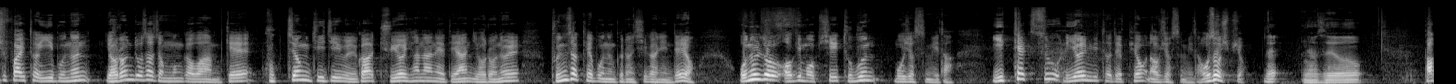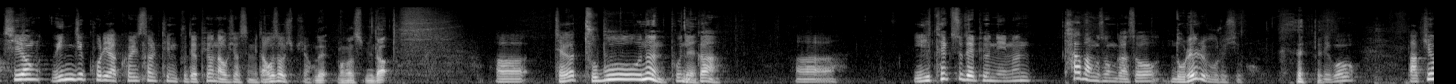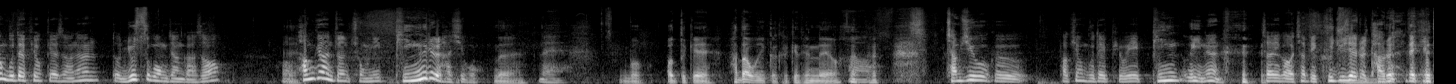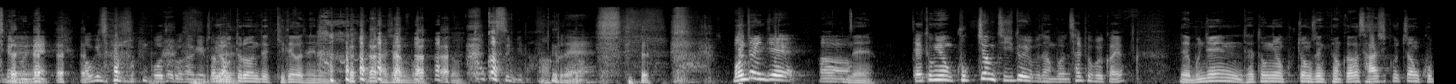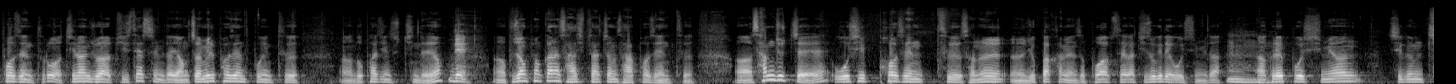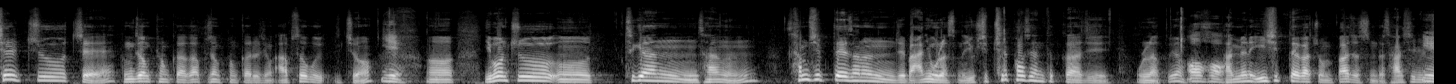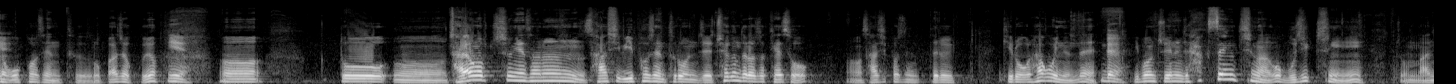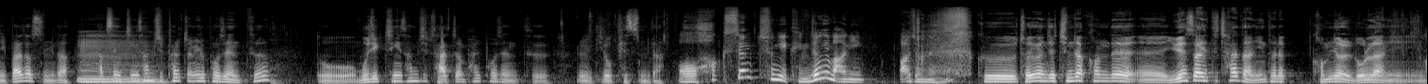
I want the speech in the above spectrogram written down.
이슈파이터 2부는 여론조사 전문가와 함께 국정 지지율과 주요 현안에 대한 여론을 분석해보는 그런 시간인데요. 오늘도 어김없이 두 분 모셨습니다. 이택수 리얼미터 대표 나오셨습니다. 어서 오십시오. 네, 안녕하세요. 박시영 윈지 코리아 컨설팅 부대표 나오셨습니다. 어서 오십시오. 네, 반갑습니다. 어, 제가 두 분은 보니까 네. 어, 이택수 대표님은 타 방송 가서 노래를 부르시고 그리고 박희영 부대표께서는 또 뉴스 공장 가서 어, 네. 황교안 전 총리 빙의를 하시고. 네. 네. 뭐 어떻게 하다 보니까 그렇게 됐네요. 아, 잠시 후 그 박희영 부대표의 빙의는 저희가 어차피 그 주제를 다뤄야 되기 때문에 네. 거기서 한번 보도록 하겠고요. 저는 못 들었는데 기대가 되네요. 다시 한번. 좀. 똑같습니다. 아, 그래요? 네. 먼저 이제 어, 네. 대통령 국정 지지도율부터 한번 살펴볼까요? 네, 문재인 대통령 국정수행 평가가 49.9%로 지난주와 비슷했습니다. 0.1%포인트 어, 높아진 수치인데요. 네. 어, 부정평가는 44.4%, 어, 3주째 50% 선을 어, 육박하면서 보합세가 지속이 되고 있습니다. 음. 어, 그래 보시면 지금 7주째 긍정평가가 부정평가를 지금 앞서고 있죠. 예. 어, 이번 주 어, 특이한 사항은 30대에서는 이제 많이 올랐습니다. 67%까지 올랐고요. 어허. 반면에 20대가 좀 빠졌습니다. 41.5%로 예. 빠졌고요. 예. 어, 또, 어, 자영업층에서는 42%로 이제 최근 들어서 계속 어, 40%를 기록을 하고 있는데 네. 이번 주에는 이제 학생층하고 무직층이 좀 많이 빠졌습니다. 음. 학생층이 38.1%, 또 무직층이 34.8%를 기록했습니다. 어, 학생층이 굉장히 많이 빠졌네요. 그 저희가 이제 짐작컨대 유해 사이트 차단, 인터넷 검열 논란이 이제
